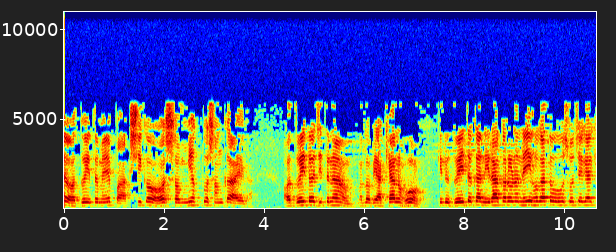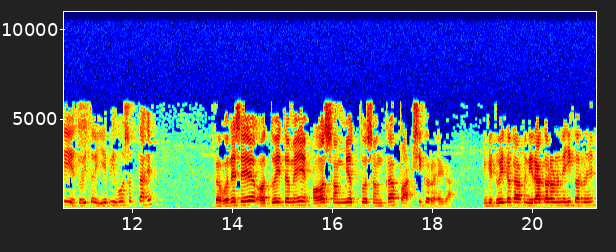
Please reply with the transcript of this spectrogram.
अद्वैत में पाक्षिक असम्यक्त्व शंका आएगा। अद्वैत जितना मतलब व्याख्यान हो, किंतु द्वैत का निराकरण नहीं होगा तो वो सोचेगा कि द्वैत, ये भी हो सकता है। तो होने से अद्वैत में असम्यक्त्व शंका पाक्षिक रहेगा। क्योंकि द्वैत का आप निराकरण नहीं कर रहे हैं।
